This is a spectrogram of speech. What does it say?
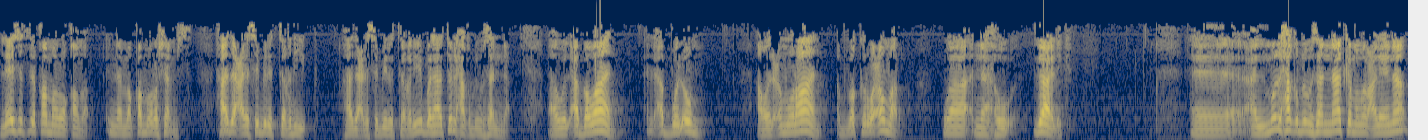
ليست لقمر وقمر إنما قمر وشمس هذا على سبيل التغريب هذا على سبيل التغريب بل تلحق بمثنى. أو الأبوان الأب والأم أو العمران أبو بكر وعمر ونحو ذلك. آه، الملحق بالمثنى كما مر علينا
